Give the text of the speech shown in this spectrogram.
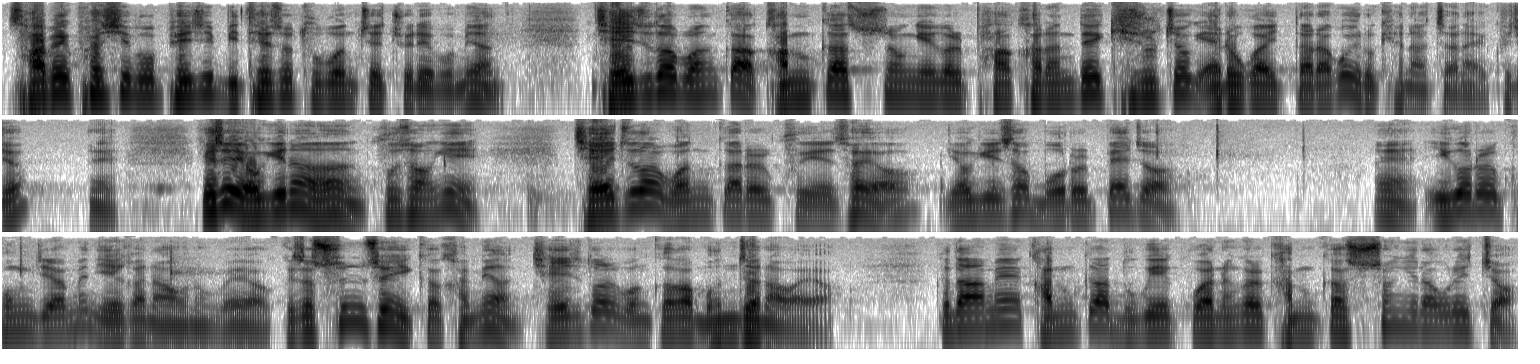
485페이지 밑에서 두 번째 줄에 보면 제주도 원가 감가 수정액을 파악하는데 기술적 애로가 있다라고 이렇게 해놨잖아요. 그죠? 네. 그래서 여기는 구성이 제주도 원가를 구해서요. 여기서 뭐를 빼죠? 네, 이거를 공제하면 얘가 나오는 거예요. 그래서 순서에 입각하면 제주도 원가가 먼저 나와요. 그 다음에 감가 누구에 구하는 걸 감가 수성이라고 그랬죠.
